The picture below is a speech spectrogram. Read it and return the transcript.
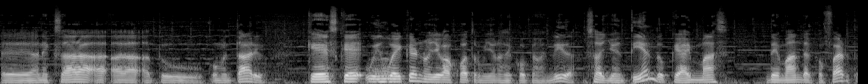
Eh, anexar a, a- a tu comentario. Que es que Wind. Waker no llega a 4 millones de copias vendidas. O sea, yo entiendo que hay más demanda que oferta.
